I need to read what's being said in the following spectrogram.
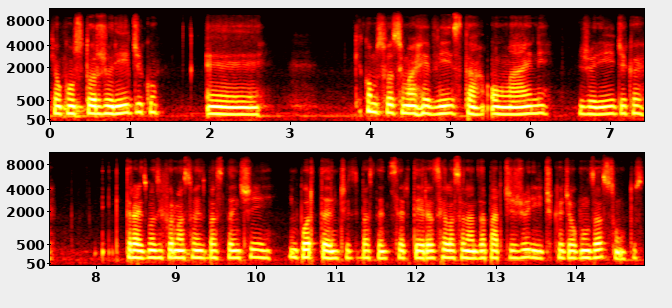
que é um consultor jurídico, é, que é como se fosse uma revista online jurídica traz umas informações bastante importantes, bastante certeiras relacionadas à parte jurídica de alguns assuntos.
